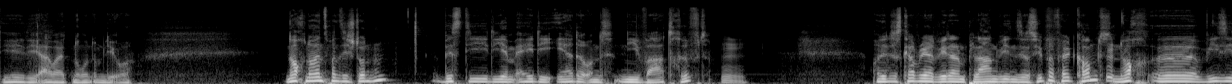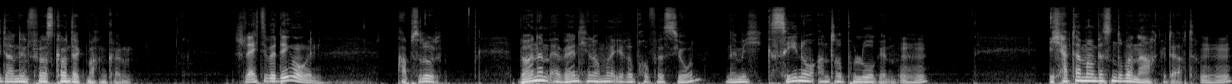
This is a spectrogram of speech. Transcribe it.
Die, die arbeiten rund um die Uhr. Noch 29 Stunden, bis die DMA die Erde und Niva trifft. Hm. Und die Discovery hat weder einen Plan, wie in sie das Hyperfeld kommt, noch äh, wie sie dann den First Contact machen können. Schlechte Bedingungen. Absolut. Burnham erwähnt hier nochmal ihre Profession, nämlich Xenoanthropologin. Mhm. Ich habe da mal ein bisschen drüber nachgedacht. Mhm.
